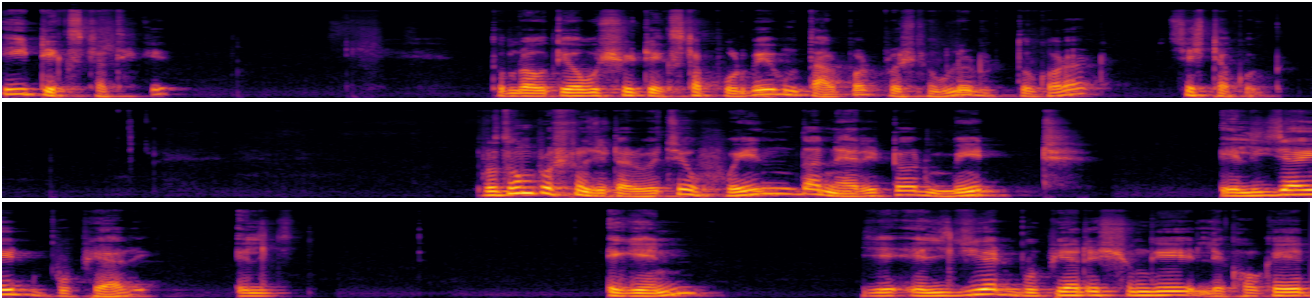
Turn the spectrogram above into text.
এই টেক্সটটা থেকে। তোমরা অতি অবশ্যই টেক্সটটা পড়বে এবং তারপর প্রশ্নগুলোর উত্তর করার চেষ্টা করবে। প্রথম প্রশ্ন যেটা রয়েছে when the narrator met Elzeard Bouffier এল এগেন যে এলজিয়াড বুফিয়ারের সঙ্গে লেখকের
